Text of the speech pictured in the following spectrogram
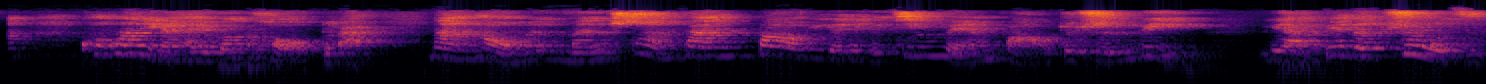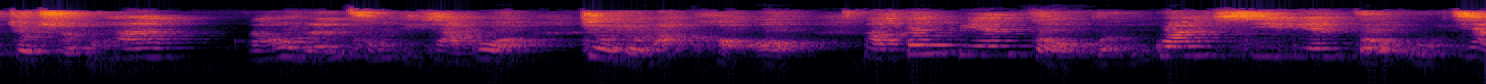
啊，框框里面还有个口，对吧？那看我们门上方倒立的那个金元宝就是立，两边的柱子就是宽，然后人从底下过就有了口。那东边走文官，西边走武将，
